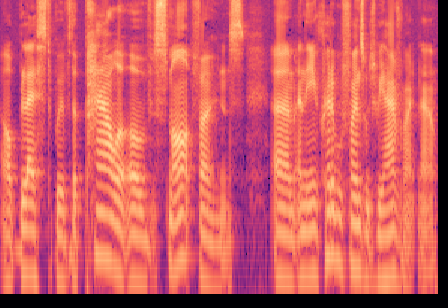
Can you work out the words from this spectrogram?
are blessed with the power of smartphones um, and the incredible phones which we have right now.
